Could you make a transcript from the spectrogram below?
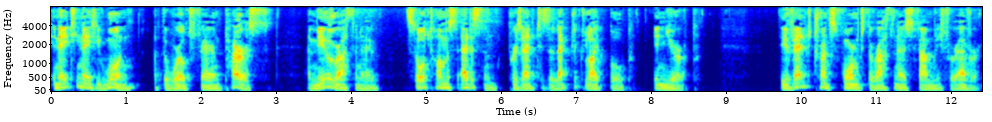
In 1881, at the World Fair in Paris, Emil Rathenau saw Thomas Edison present his electric light bulb in Europe. The event transformed the Rathenau's family forever.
